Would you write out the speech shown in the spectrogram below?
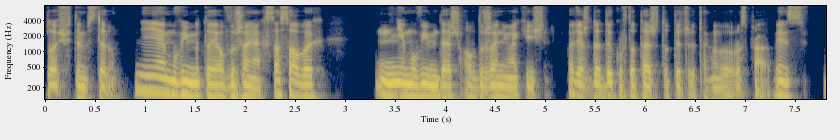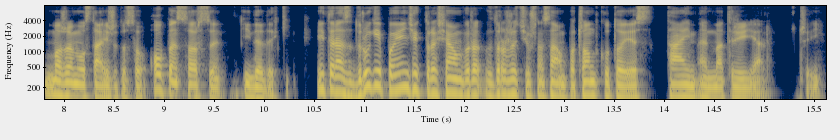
coś w tym stylu. Nie mówimy tutaj o wdrożeniach sasowych, nie mówimy też o wdrożeniu jakichś, chociaż dedyków to też dotyczy tak naprawdę rozprawy, więc możemy ustalić, że to są open source'y i dedyki. I teraz drugie pojęcie, które chciałem wdrożyć już na samym początku, to jest time and material, czyli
